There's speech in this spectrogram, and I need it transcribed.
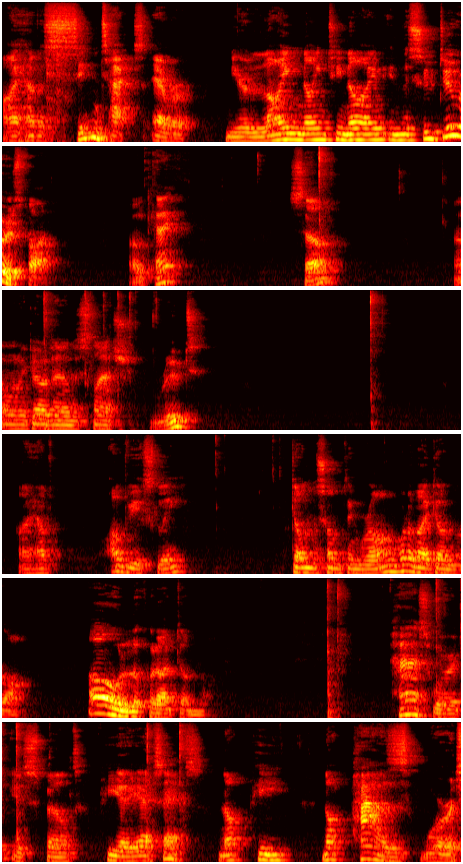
I have a syntax error near line 99 in the sudoers file. Okay, so I want to go down to slash root. I have obviously done something wrong. What have I done wrong? Oh, look what I've done wrong password is spelled P-A-S-S, not P, not password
